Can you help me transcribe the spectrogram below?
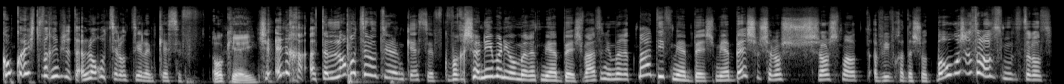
קודם כל יש דברים שאתה לא רוצה להוציא עליהם כסף. אוקיי. שאין לך, אתה לא רוצה להוציא להם כסף. כבר שנים אני אומרת מייבש, ואז אני אומרת, מה עדיף מייבש? מייבש או שלוש, שלוש שמלות אביב חדשות? ברור שזה לא שלוש,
